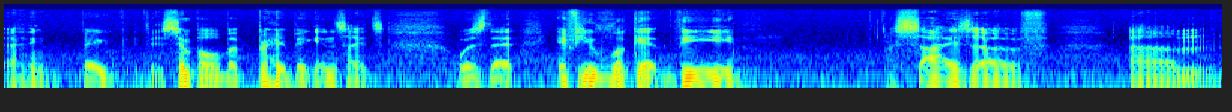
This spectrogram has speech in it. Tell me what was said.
I think, big, simple but very big insights was that if you look at the size of um,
